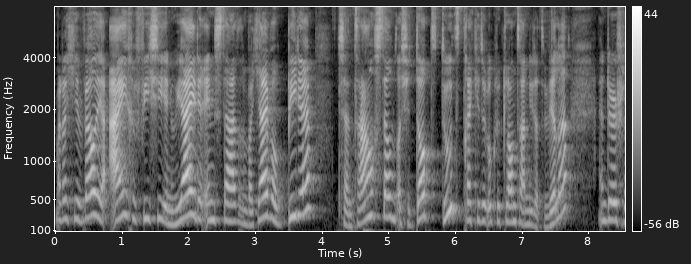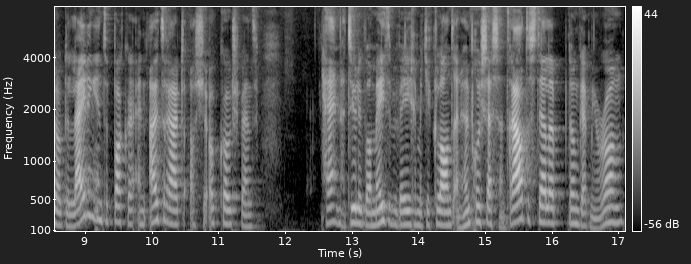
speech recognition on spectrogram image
Maar dat je wel je eigen visie en hoe jij erin staat en wat jij wilt bieden, centraal stelt. Want als je dat doet, trek je natuurlijk ook de klanten aan die dat willen. En durf je er ook de leiding in te pakken. En uiteraard, als je ook coach bent, hè, natuurlijk wel mee te bewegen met je klant en hun proces centraal te stellen. Don't get me wrong.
